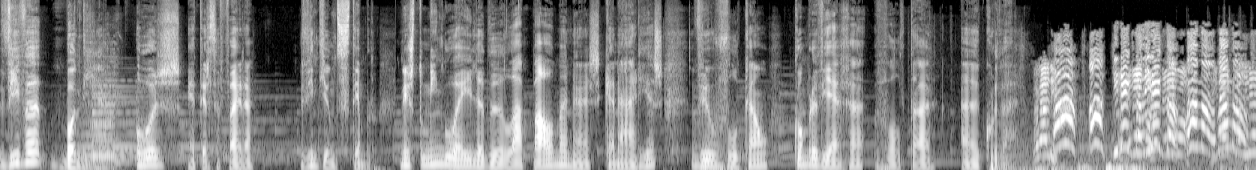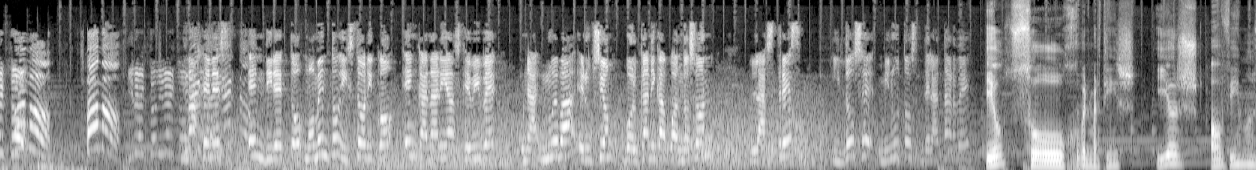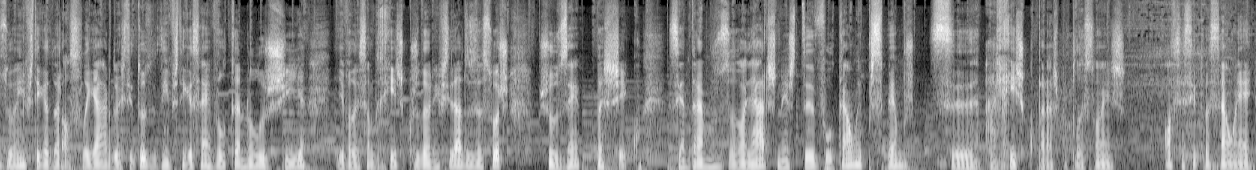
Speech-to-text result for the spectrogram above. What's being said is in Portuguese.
Viva, bom dia! Hoje é terça-feira, 21 de setembro. Neste domingo, a ilha de La Palma, nas Canárias, viu o vulcão Combra Vieja voltar a acordar. ¡Ah! ¡Ah! ¡Directo, directo! ¡Vamos, vamos! ¡Vamos! ¡Vamos! Imágenes en directo, momento histórico en Canarias que vive una nueva erupción volcánica cuando son las 3 y 12 minutos de la tarde. Eu sou Ruben Martins e hoje ouvimos o investigador auxiliar do Instituto de Investigação em Vulcanologia e Avaliação de Riscos da Universidade dos Açores, José Pacheco. Centramos olhares neste vulcão e percebemos se há risco para as populações ou se a situação é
